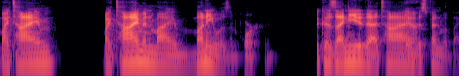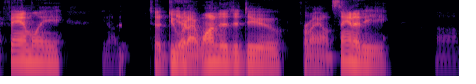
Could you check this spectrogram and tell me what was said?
my time, my time and my money was important because I needed that time Yeah. to spend with my family, you know, to do what I wanted to do for my own sanity. Um,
